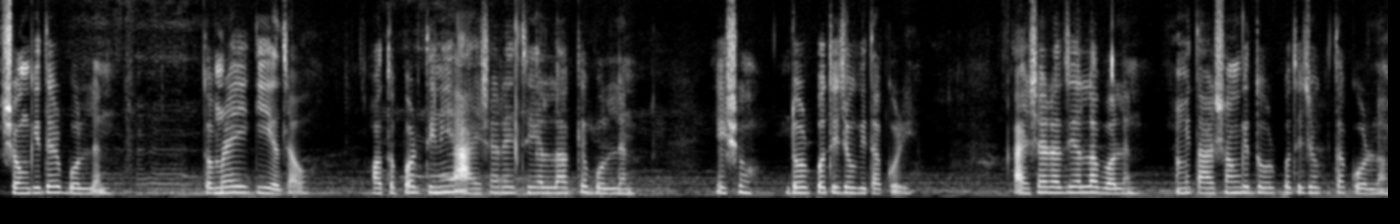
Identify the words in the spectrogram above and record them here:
সঙ্গীদের বললেন, তোমরা এগিয়ে যাও। অতপর তিনি আয়েশা রাজিয়াল্লাহকে বললেন, এসো, দৌড় প্রতিযোগিতা করি। আয়েশা রাজিয়াল্লাহ বলেন আমি তার সঙ্গে দৌড় প্রতিযোগিতা করলাম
